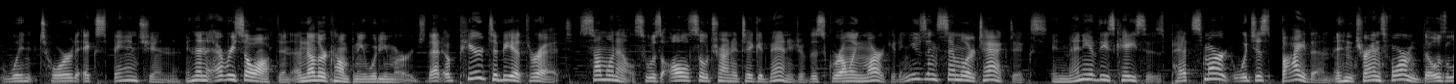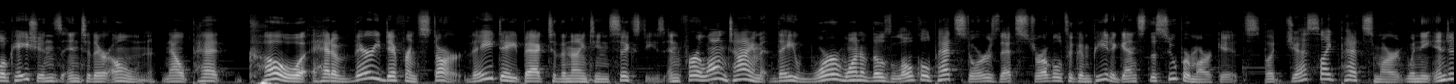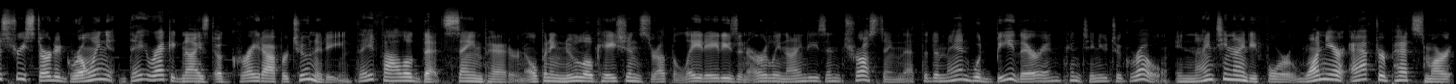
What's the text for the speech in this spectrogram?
went toward expansion. And then every so often, another company would emerge that appeared to be a threat, someone else who was also trying to take advantage of this growing market and using similar tactics. In many of these cases, PetSmart would just buy them and transform those locations into their own. Now, Petco had a very different start. They date back to the 1960s, and for a long time, they were one of those local pet stores that struggled to compete against the supermarkets. But just like PetSmart, when the industry started growing, they recognized a great opportunity. They followed that same pattern, opening new locations throughout the late 80s and early 90s and trusting that the demand would be there and continue to grow. In 1994, one year after PetSmart,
